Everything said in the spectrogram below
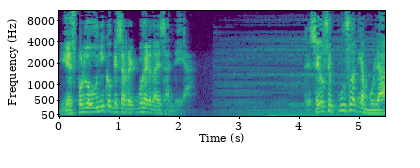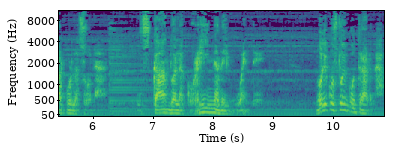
y es por lo único que se recuerda a esa aldea. Teseo se puso a deambular por la zona, buscando a la corrina del puente. No le costó encontrarla.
